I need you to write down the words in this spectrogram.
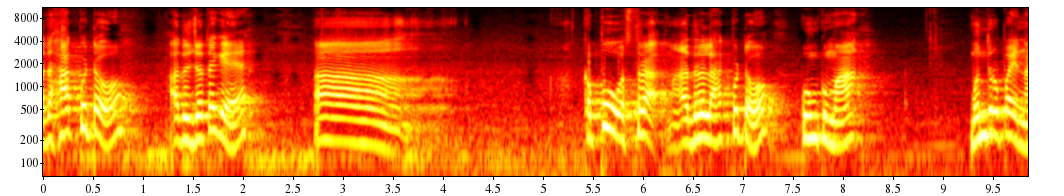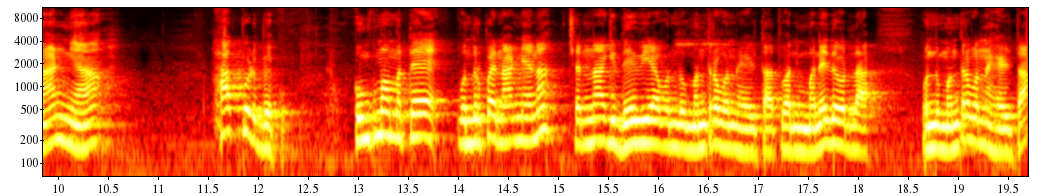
ಅದು ಹಾಕ್ಬಿಟ್ಟು ಅದ್ರ ಜೊತೆಗೆ ಕಪ್ಪು ವಸ್ತ್ರ ಅದರಲ್ಲಿ ಹಾಕ್ಬಿಟ್ಟು ಕುಂಕುಮ, ಒಂದು ರೂಪಾಯಿ ನಾಣ್ಯ ಹಾಕ್ಬಿಡಬೇಕು. ಕುಂಕುಮ ಮತ್ತು ಒಂದು ರೂಪಾಯಿ ನಾಣ್ಯನ ಚೆನ್ನಾಗಿ ದೇವಿಯ ಒಂದು ಮಂತ್ರವನ್ನು ಹೇಳ್ತಾ ಅಥವಾ ನಿಮ್ಮ ಮನೆ ದೇವ್ರದ ಒಂದು ಮಂತ್ರವನ್ನು ಹೇಳ್ತಾ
